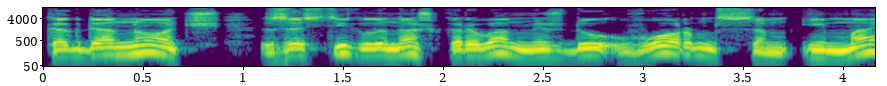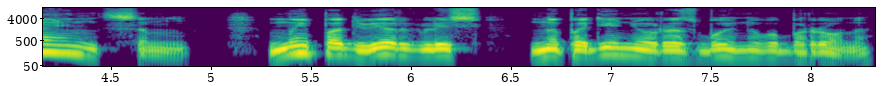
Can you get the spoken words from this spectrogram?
когда ночь застигла наш караван между Вормсом и Майнцем, мы подверглись нападению разбойного барона.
